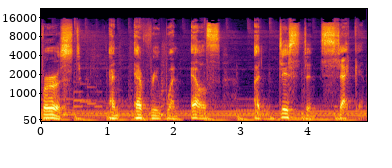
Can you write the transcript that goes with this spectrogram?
first and everyone else distant second.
